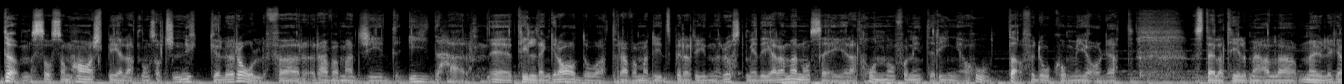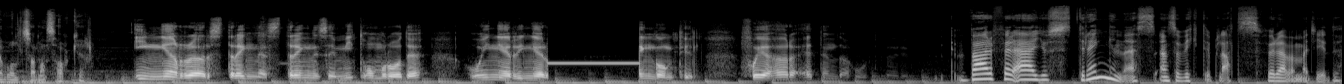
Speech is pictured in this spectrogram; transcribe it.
döms och som har spelat någon sorts nyckelroll för Rawa Majid i det här. Eh, till den grad då att Rawa Majid spelar in röstmeddelanden och säger att honom får ni inte ringa och hota för då kommer jag att ställa till med alla möjliga våldsamma saker. Ingen rör Strängnäs. Strängnäs är mitt område och ingen ringer en gång till. Får jag höra ett enda hot? Varför är just Strängnäs en så viktig plats för Rawa Majid?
